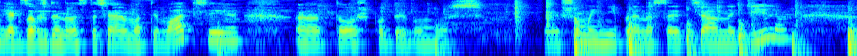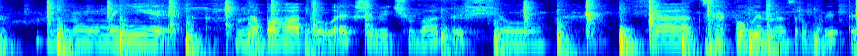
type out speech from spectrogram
як завжди, не вистачає мотивації, е, тож подивимось, е, що мені принесе ця неділя. Ну, мені набагато легше відчувати, що я це повинна зробити.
